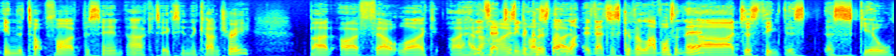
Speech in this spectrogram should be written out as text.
in the top 5% architects in the country. But I felt like I had Is a that home just in because the hospo. lo- is that just because the love wasn't there? Uh, I just think there's a skill,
